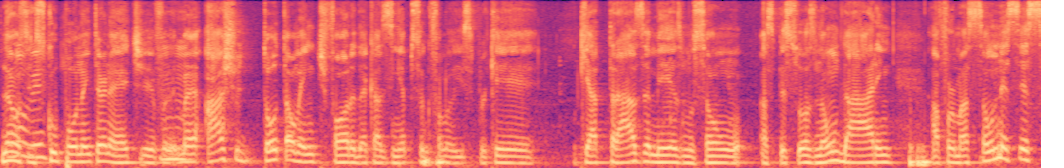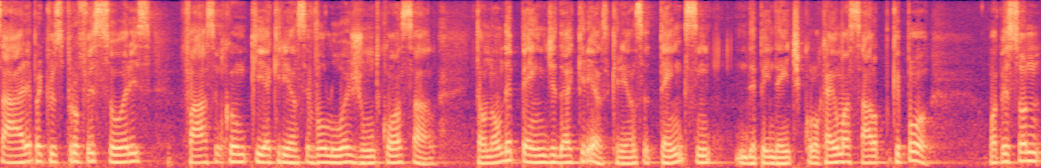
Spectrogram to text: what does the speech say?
Não, Eu se desculpou na internet. Eu Uhum. falei, mas acho totalmente fora da casinha a pessoa que falou isso, porque o que atrasa mesmo são as pessoas não darem a formação necessária para que os professores façam com que a criança evolua junto com a sala. Então não depende da criança. A criança tem que sim, independente, colocar em uma sala, porque, pô, uma pessoa,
